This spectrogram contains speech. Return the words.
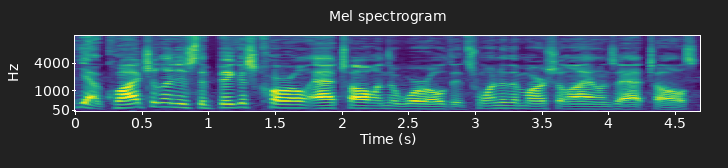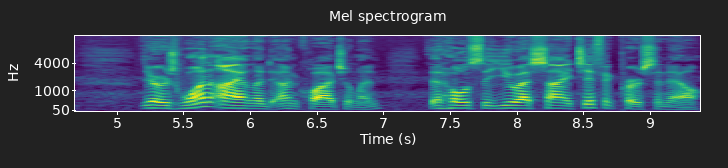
Yeah, Kwajalein is the biggest coral atoll in the world. It's one of the Marshall Islands atolls. There is one island on Kwajalein that holds the U.S. scientific personnel,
